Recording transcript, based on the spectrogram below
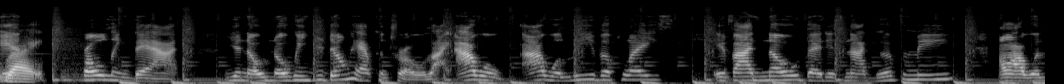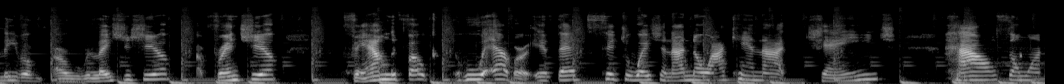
And Right. controlling that, you know, know when you don't have control. Like I will I will leave a place if I know that it's not good for me, or I will leave a, a relationship, a friendship, family folk, whoever. If that situation I know I cannot change how someone,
